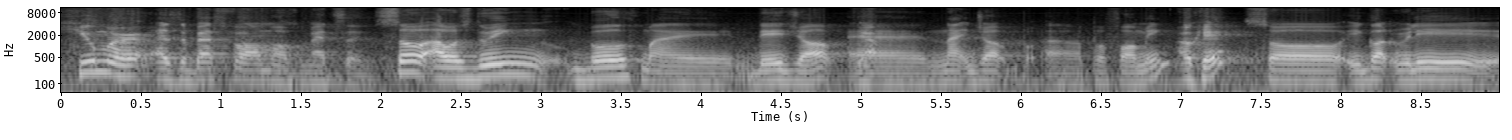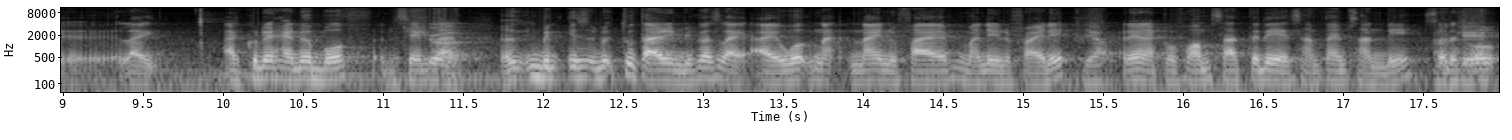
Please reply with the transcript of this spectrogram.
humor as the best form of medicine. So I was doing both my day job Yeah. and night job uh, performing. Okay. So it got really uh, like I couldn't handle both at the same Sure. time. Uh, It's a bit- It's a bit too tiring because like I work nine to five Monday to Friday, Yeah. and then I perform Saturday and sometimes Sunday. So Okay. there's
